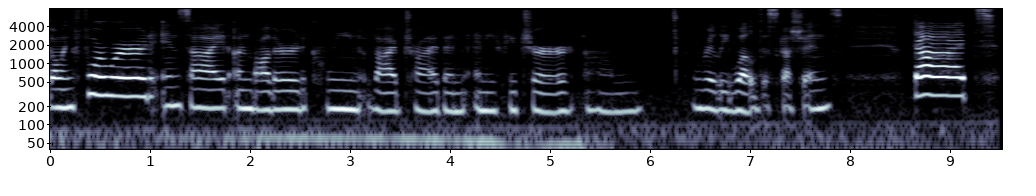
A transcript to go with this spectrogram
going forward inside Unbothered Queen Vibe Tribe and any future um, really well discussions that,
